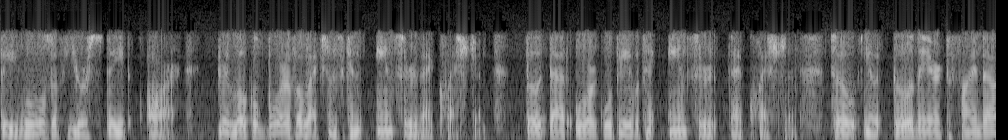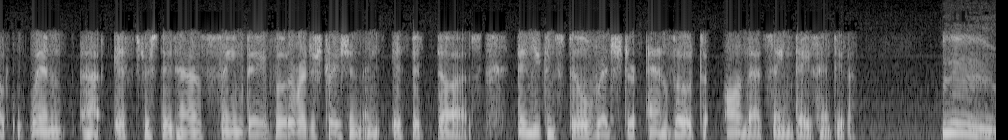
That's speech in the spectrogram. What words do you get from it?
the rules of your state are. Your local board of elections can answer that question. Vote.org will be able to answer that question. So, you know, go there to find out when, uh, if your state has same day voter registration, and if it does, then you can still register and vote on that same day, Santita. Hmm.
